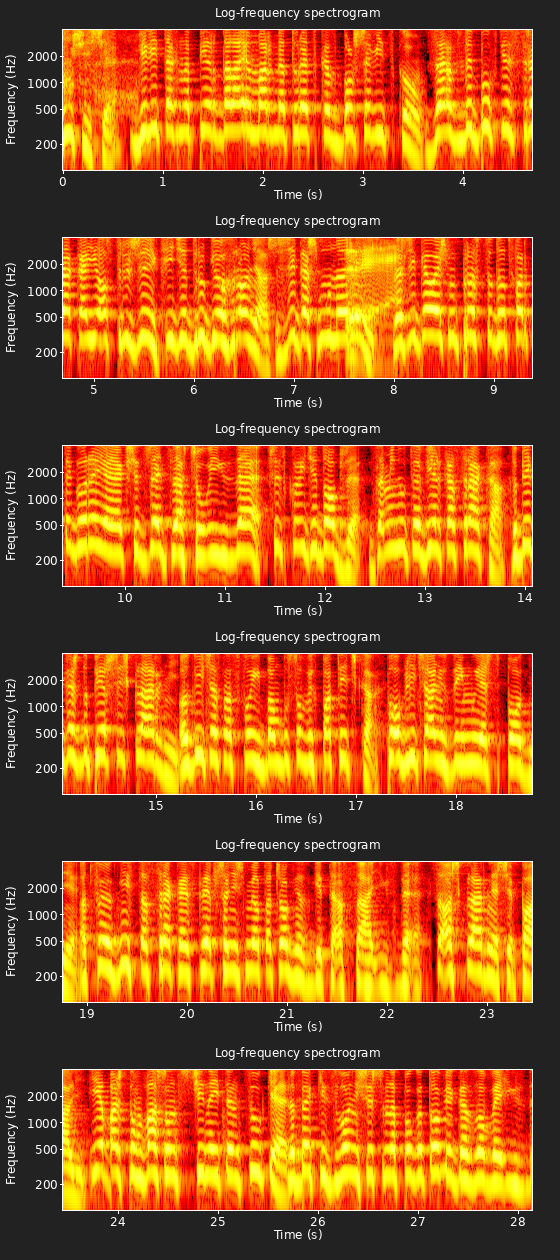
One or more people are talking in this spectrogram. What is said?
Dusi się. W elitach napierdalają armia turecka z bolszewicką. Zaraz wybuchnie sraka i ostry żyg. Idzie drugi ochroniarz. Żygasz mu na ryj. Nażygałeś mu prosto do otwartego ryja, jak się drzeć zaczął XD. Wszystko idzie dobrze. Za minutę wielka sraka. Dobiegasz do pierwszej szklarni. Odliczasz na swoich bambusowych patyczkach. Po obliczaniu zdejmujesz spodnie. A twoja ognista sraka jest lepsza niż miotacz ognia z GTA SA XD. Cała szklarnia się pali. Jebać tą waszą trzcinę i ten cukier. Lebeki dzwonisz jeszcze na pogotowie gazowe XD.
